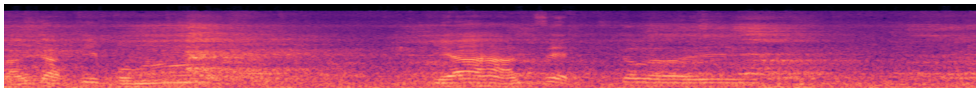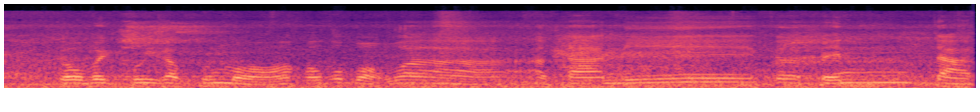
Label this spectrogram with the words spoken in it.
หลังจากที่ผม เกียอาหารเสร็จก็เลยโทรไปคุยกับคุณหมอ เขาก็บอกว่าอาการนี้ก็เป็นจาก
